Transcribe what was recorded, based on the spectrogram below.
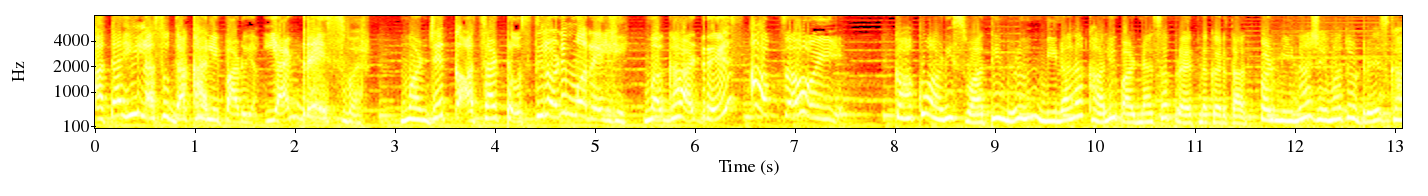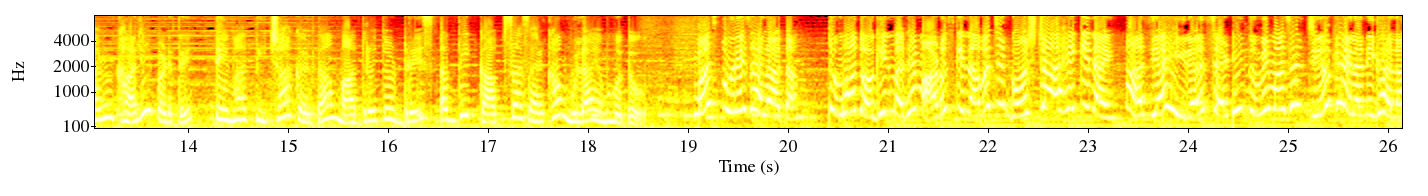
आता हिला सुद्धा खाली पाडूया या ड्रेसवर. म्हणजे काचा टोचतील आणि मरेल ही मग हा ड्रेस आमचा होईल. काकू आणि स्वाती मिळून मीनाला खाली पाडण्याचा प्रयत्न करतात. पण मीना जेव्हा तो ड्रेस घालून खाली पडते तेव्हा तिच्या करता मात्र तो ड्रेस अगदी कापसासारखा मुलायम होतो. बस पुरे झालं आता. तुम्हा दोघींमध्ये माणूस की नावाची गोष्ट आहे की नाही? आज या हिऱ्यांसाठी तुम्ही माझा जीव घ्यायला निघाला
